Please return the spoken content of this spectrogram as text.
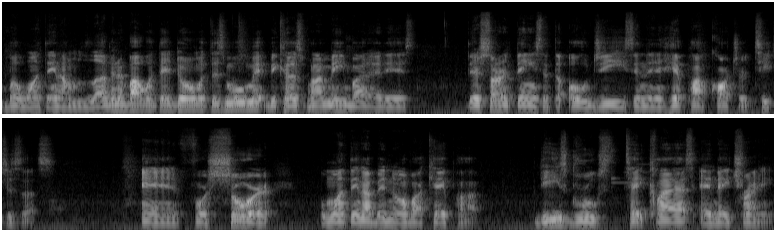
But one thing I'm loving about what they're doing with this movement, because what I mean by that is there's certain things that the OGs in the hip hop culture teaches us. And for sure, one thing I've been knowing about K-pop, these groups take class and they train.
